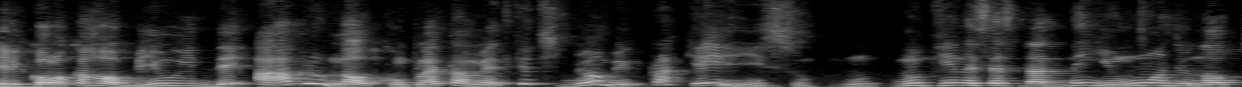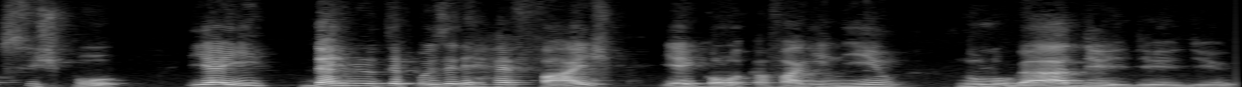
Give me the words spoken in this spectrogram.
Ele coloca Robinho e de, abre o Náutico completamente, que eu disse, meu amigo, para que isso? Não, não tinha necessidade nenhuma de o Náutico se expor. E aí, dez minutos depois, ele refaz e aí coloca Vagninho, no lugar de. de, de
